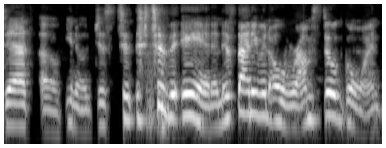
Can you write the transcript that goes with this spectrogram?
death of, you know, just to, to the end. And it's not even over. I'm still going.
